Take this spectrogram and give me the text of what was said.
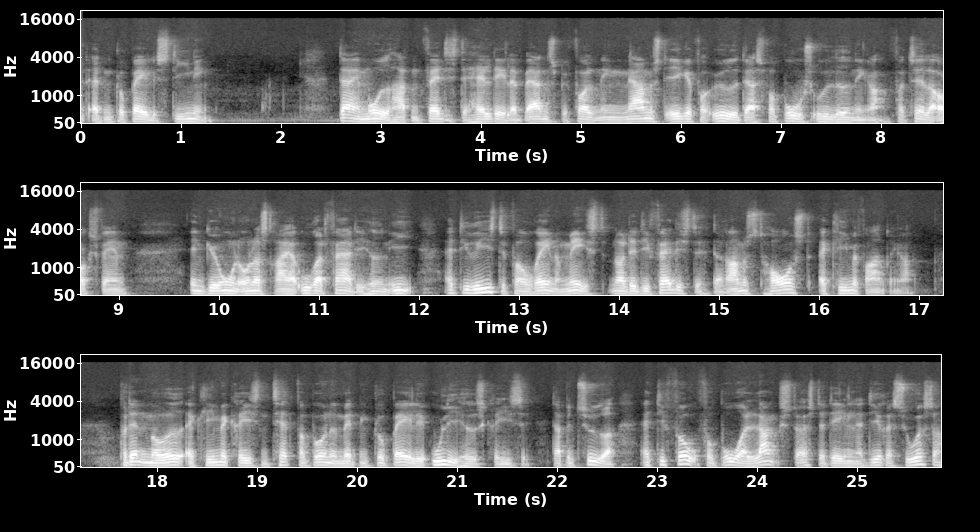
46% af den globale stigning. Derimod har den fattigste halvdel af verdens befolkning nærmest ikke forøget deres forbrugsudledninger, fortæller Oxfam. NGO'en understreger uretfærdigheden i, at de rigeste forurener mest, når det er de fattigste, der rammes hårdest af klimaforandringer. På den måde er klimakrisen tæt forbundet med den globale ulighedskrise, der betyder, at de få forbruger langt størstedelen af de ressourcer,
